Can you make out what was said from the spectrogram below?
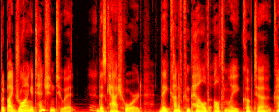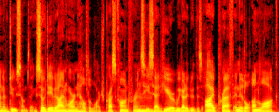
But by drawing attention to it, this cash hoard, they kind of compelled ultimately Cook to kind of do something. So David Einhorn held a large press conference. He mm. said, "Here, we got to do this iPref, and it'll unlock."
